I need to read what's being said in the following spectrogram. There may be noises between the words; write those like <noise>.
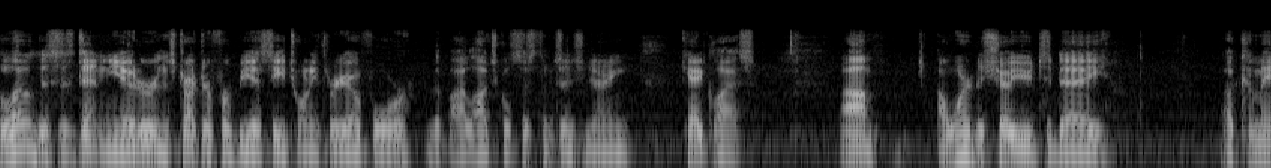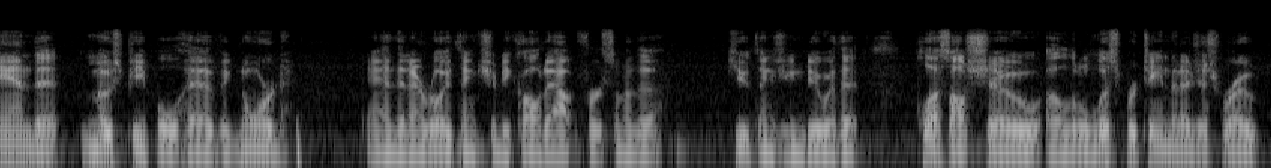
Hello, this is Denton Yoder, instructor for BSE 2304, the Biological Systems Engineering CAD class. Um, I wanted to show you today a command that most people have ignored and that I really think should be called out for some of the cute things you can do with it. Plus, I'll show a little Lisp routine that I just wrote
